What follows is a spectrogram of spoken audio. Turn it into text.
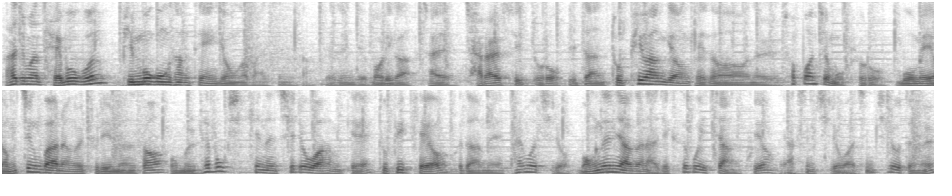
하지만 대부분 빈모공 상태인 경우가 많습니다. 그래서 이제 머리가 잘 자랄 수 있도록 일단 두피 환경 개선을 첫 번째 목표로 몸의 염증 반응을 줄이면서 몸을 회복시키는 치료와 함께 두피 케어, 그 다음에 탈모 치료, 먹는 약은 아직 쓰고 있지 않고요. 약심 치료와 침 치료 등을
